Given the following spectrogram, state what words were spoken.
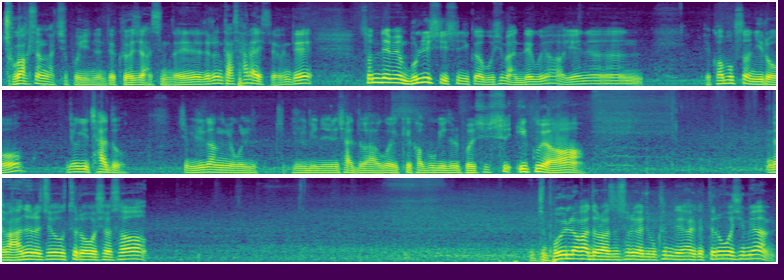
조각상 같이 보이는데 그러지 않습니다. 얘네들은 다 살아 있어요. 근데 손대면 물릴 수 있으니까 무시면 안 되고요. 얘는 거북선 1호 여기 자두 지금 일광욕을 즐기는 자두하고 이렇게 거북이들 보실 수 있고요. 그다음 안으로 쭉 들어오셔서 지금 보일러가 들어와서 소리가 좀 큰데요. 이렇게 들어오시면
